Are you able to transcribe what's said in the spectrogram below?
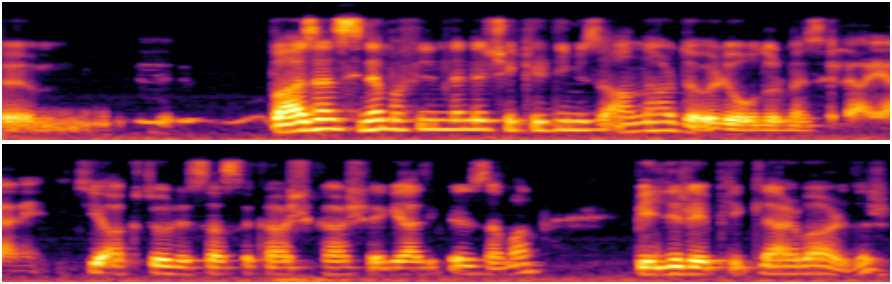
E, bazen sinema filmlerinde çekildiğimiz anlar da öyle olur mesela. Yani iki aktör esasla karşı karşıya geldikleri zaman belli replikler vardır.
